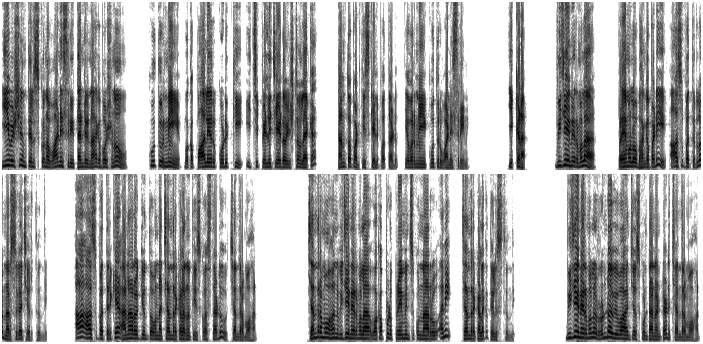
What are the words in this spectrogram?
ఈ విషయం తెలుసుకున్న వాణిశ్రీ తండ్రి నాగభూషణం కూతుర్ని ఒక పాలేరు కొడుక్కి ఇచ్చి పెళ్ళి చేయడం ఇష్టం లేక తనతో పాటు తీసుకెళ్ళిపోతాడు ఎవరిని? కూతురు వాణిశ్రీని. ఇక్కడ విజయ నిర్మల ప్రేమలో భంగపడి ఆసుపత్రిలో నర్సుగా చేరుతుంది. ఆ ఆసుపత్రికే అనారోగ్యంతో ఉన్న చంద్రకళను తీసుకొస్తాడు చంద్రమోహన్. చంద్రమోహన్ విజయ నిర్మల ఒకప్పుడు ప్రేమించుకున్నారు అని చంద్రకళకు తెలుస్తుంది. విజయ నిర్మల రెండో వివాహం చేసుకుంటానంటాడు చంద్రమోహన్.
